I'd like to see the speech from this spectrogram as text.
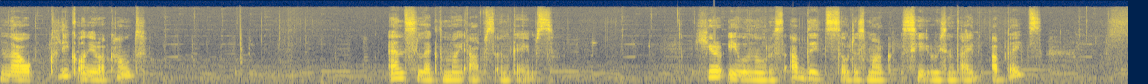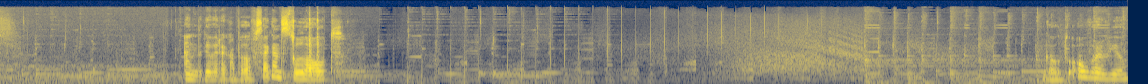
Now click on your account and select My Apps and Games. Here you will notice updates, so just mark See Recent Updates and give it a couple of seconds to load. Go to Overview,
